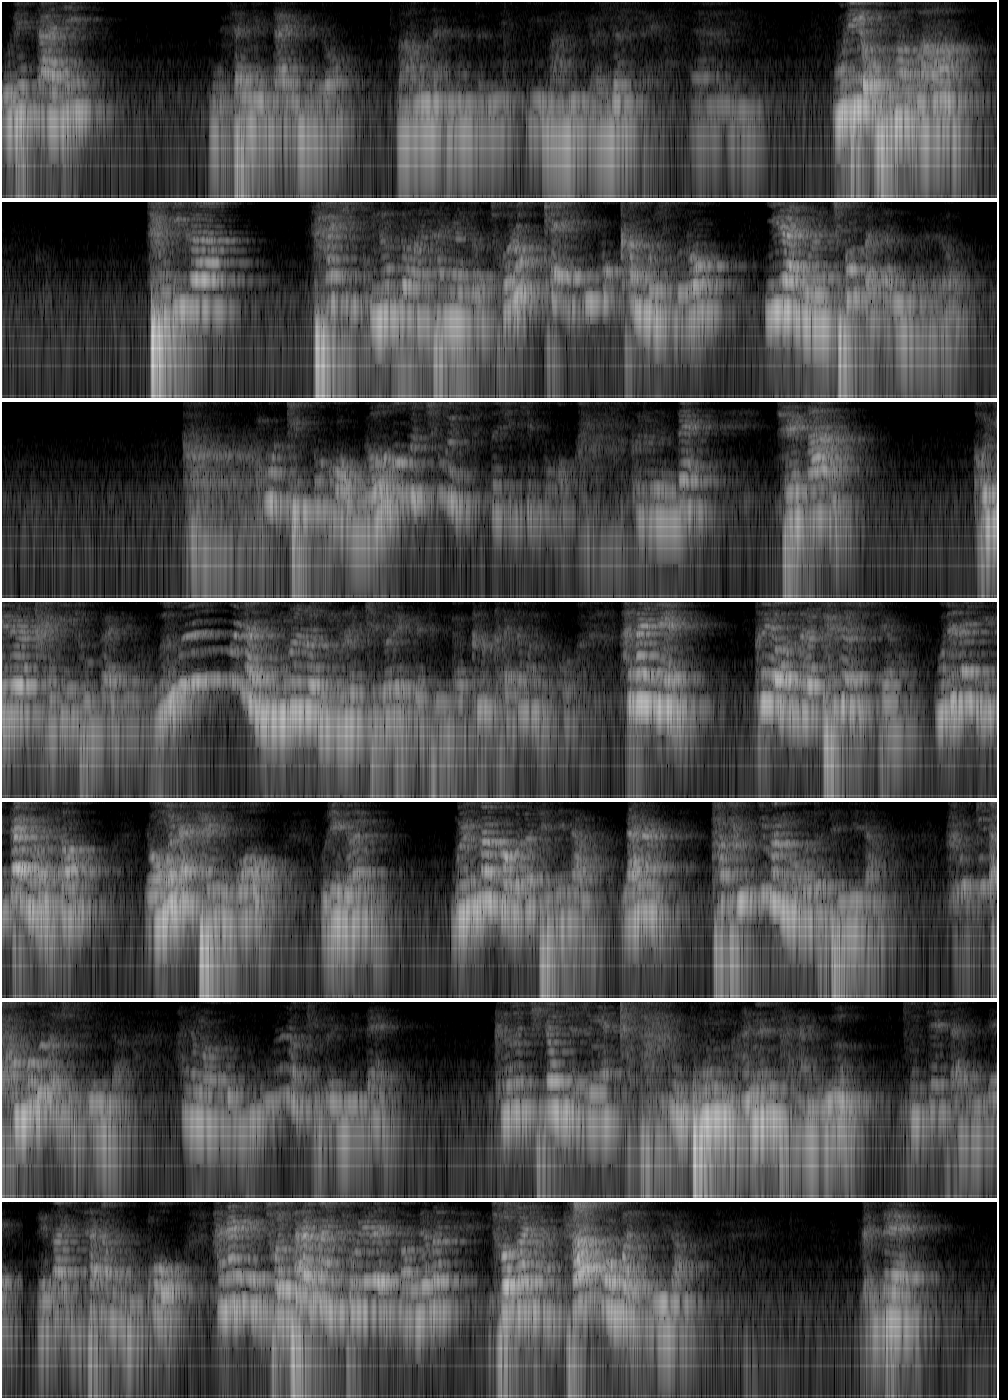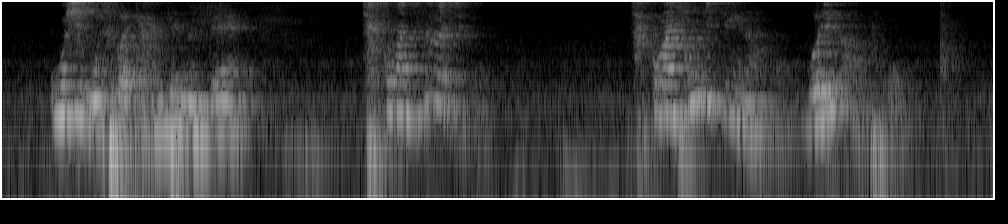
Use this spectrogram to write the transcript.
우리 딸이 목사님 딸인데도 마음을 안 열더니 이 마음이 열렸어요. 우리 엄마가 자기가 49년 동안 살면서 저렇게 행복한 모습으로 일하는 걸 처음 봤다는 거예요. 너무 기쁘고 너무 춤을 추듯이 기쁘고 막 그러는데 제가 거기를 가기 전까지 얼마나 눈물로 눈물로 기도를 했겠습니까? 그 가정을 놓고 하나님 그 영혼들을 살려주세요. 우리는 이 땅에 와서 영혼을 살리고 우리는 물만 먹어도 됩니다. 나는 밥 한 끼만 먹어도 됩니다. 한 끼도 안 먹어도 좋습니다. 하는 마음으로 눈물로 기도했는데 그 칠형제 중에 가장 돈 많은 사람이 둘째 딸인데 내가 이 사람을 놓고 하나님 저 사람만 교회를 가면은 저 가정은 다 구원받습니다. 근데 55세밖에 안 됐는데 자꾸만 쓰러지고 자꾸만 현기증이 나고 머리가 아프고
